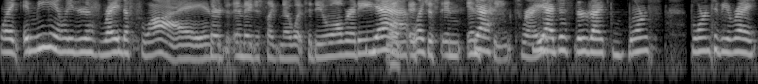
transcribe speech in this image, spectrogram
like immediately they're just ready to fly. And, They're and they just like know what to do already. Yeah, Like, it's like- just in yeah. right? Yeah, just they're like born born to be right.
